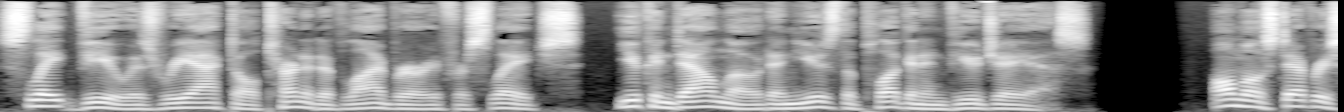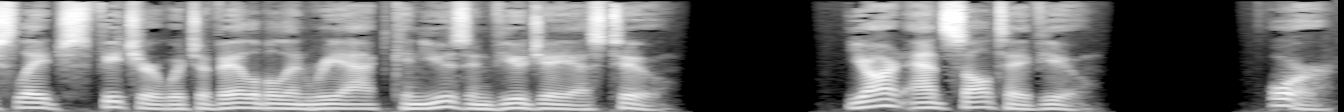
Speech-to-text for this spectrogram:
Slate Vue is React alternative library for Slates. You can download and use the plugin in Vue.js. Almost every Slates feature which available in React can use in Vue.js too. Yarn add Slate Vue. Or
